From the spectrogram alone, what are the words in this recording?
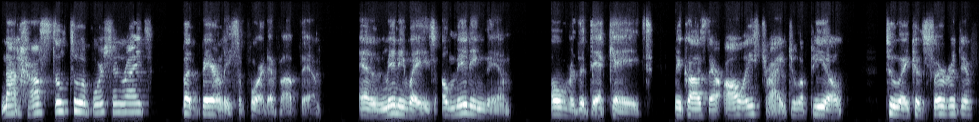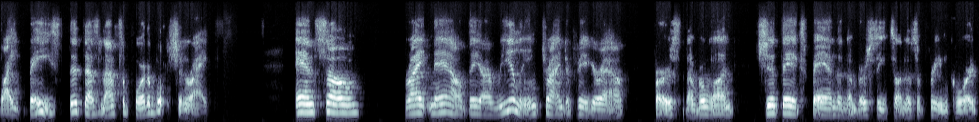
not hostile to abortion rights, but barely supportive of them. And in many ways, omitting them over the decades because they're always trying to appeal to a conservative white base that does not support abortion rights. And so right now they are reeling, trying to figure out first, number one, should they expand the number of seats on the Supreme Court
